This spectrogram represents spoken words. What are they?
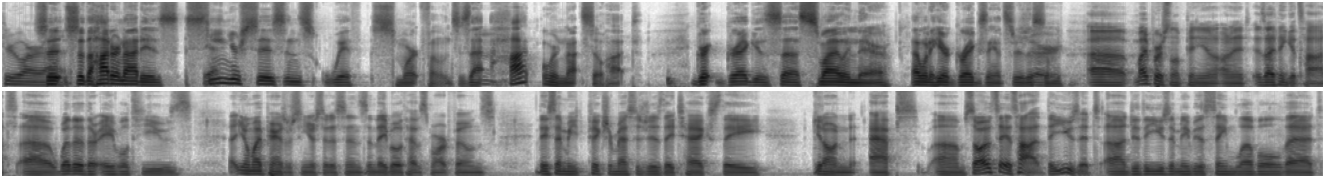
through our. so uh, so the hot or not is senior citizens with smartphones. Is that hot or not so hot? Greg, Greg is uh, smiling there. I want to hear Greg's answer to this one. Uh, my personal opinion on it is I think it's hot. Uh, whether they're able to use, uh, you know, my parents are senior citizens and they both have smartphones. They send me picture messages, they text, they get on apps. Um, so I would say it's hot. They use it. Uh, do they use it maybe the same level that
